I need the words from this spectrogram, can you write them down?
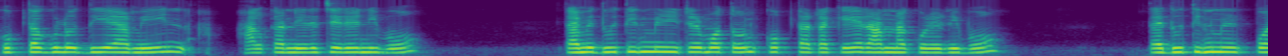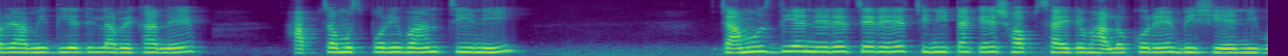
কোপ্তাগুলো দিয়ে আমি হালকা নেড়ে চেড়ে নিব। তা আমি দুই তিন মিনিটের মতন কোপ্তাটাকে রান্না করে নিব। তাই দু তিন মিনিট পরে আমি দিয়ে দিলাম এখানে হাফ চামচ পরিমাণ চিনি। চামচ দিয়ে নেড়ে চেড়ে চিনিটাকে সব সাইডে ভালো করে মিশিয়ে নিব।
